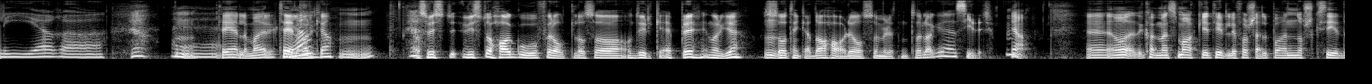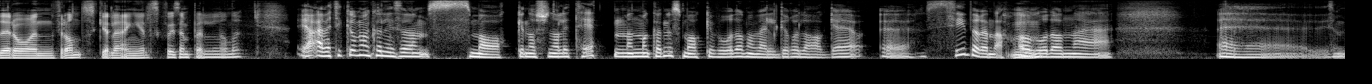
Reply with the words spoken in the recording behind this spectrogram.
Lier og Mm. eh, Telemark. Telemark, ja. Mm. Altså hvis, du, hvis du har gode forhold til også å dyrke epler i Norge, Mm. så tenker jeg da har du også muligheten til å lage sider. Ja. Eh, og kan man smake tydelig forskjell på en norsk sider og en fransk eller engelsk, f.eks., Anne? Ja, jeg vet ikke om man kan liksom smake nasjonaliteten, men man kan jo smake hvordan man velger å lage eh, sideren, da. Og Mhm. hvordan uh, uh, liksom,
